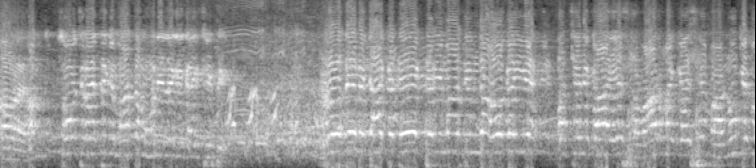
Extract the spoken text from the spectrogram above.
اور ہم سوچ رہے تھے کہ ماتم ہونے لگے گا اسی پہ۔ روزے میں جا کے دیکھ، تیری ماں زندہ ہو گئی ہے۔ بچے نے کہا یہ سوار، میں کیسے مانوں کہ تو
